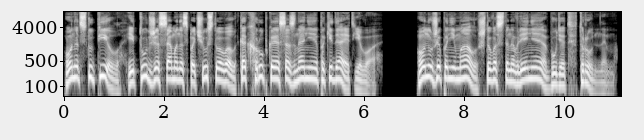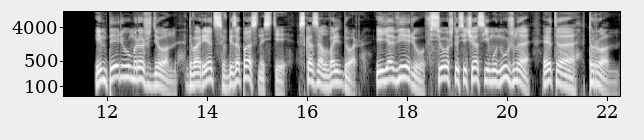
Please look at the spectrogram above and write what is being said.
Он отступил и тут же Самонос почувствовал, как хрупкое сознание покидает его. Он уже понимал, что восстановление будет трудным. «Империум рожден, дворец в безопасности», — сказал Вальдор. «И я верю, все, что сейчас ему нужно, это трон».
